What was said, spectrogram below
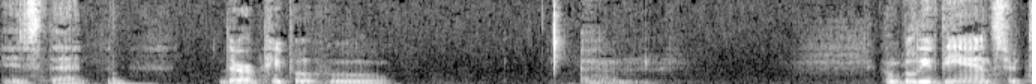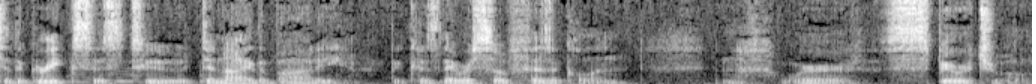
is that there are people who um, who believe the answer to the Greeks is to deny the body because they were so physical and, and were spiritual.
